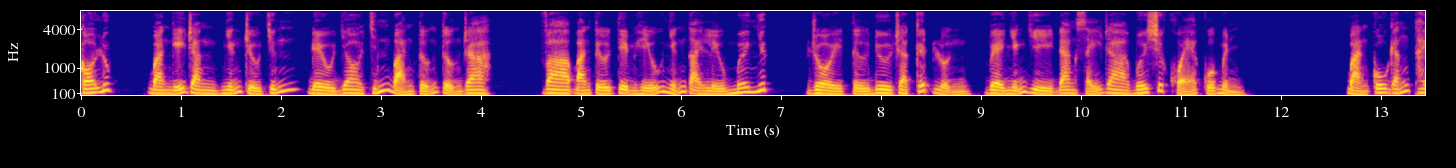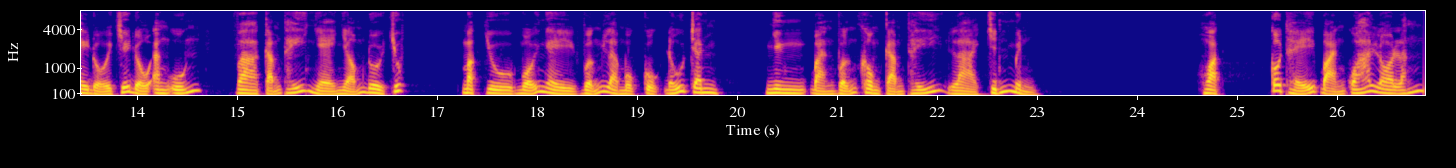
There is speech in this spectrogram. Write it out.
Có lúc, bạn nghĩ rằng những triệu chứng đều do chính bạn tưởng tượng ra và bạn tự tìm hiểu những tài liệu mới nhất rồi tự đưa ra kết luận về những gì đang xảy ra với sức khỏe của mình. Bạn cố gắng thay đổi chế độ ăn uống và cảm thấy nhẹ nhõm đôi chút. Mặc dù mỗi ngày vẫn là một cuộc đấu tranh, nhưng bạn vẫn không cảm thấy là chính mình hoặc, có thể bạn quá lo lắng,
